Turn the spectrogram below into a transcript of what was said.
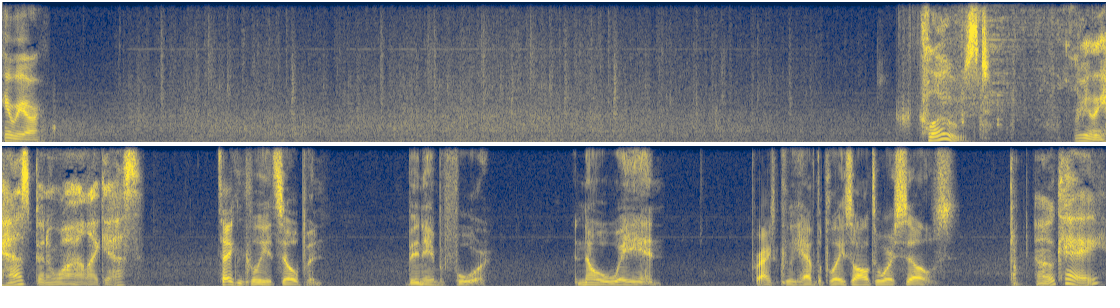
Here we are. Closed. Really has been a while, I guess. Technically, it's open. Been here before. And no way in. Practically have the place all to ourselves. Okay.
